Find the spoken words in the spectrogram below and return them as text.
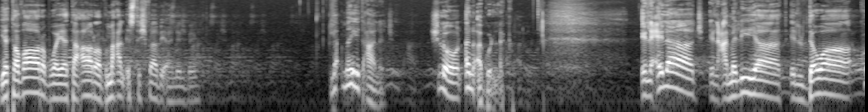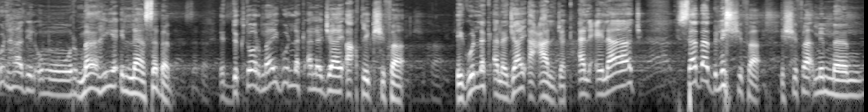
يتضارب ويتعارض مع الاستشفاء بأهل البيت؟ لا ما يتعالج. شلون؟ أنا أقول لك. العلاج العمليات الدواء كل هذه الأمور ما هي إلا سبب. الدكتور ما يقول لك أنا جاي أعطيك شفاء. يقول لك أنا جاي أعالجك. العلاج سبب للشفاء. الشفاء ممن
